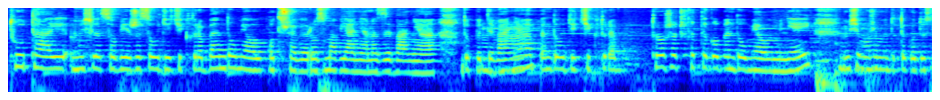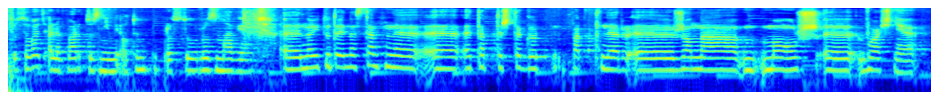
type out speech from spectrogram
tutaj myślę sobie, że są dzieci, które będą miały potrzebę rozmawiania, nazywania, dopytywania. Mhm. Będą dzieci, które troszeczkę tego będą miały mniej. My się mhm. możemy do tego dostosować, ale warto z nimi o tym po prostu rozmawiać. E, no i tutaj następny e, etap też tego partner, e, żona, mąż właśnie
